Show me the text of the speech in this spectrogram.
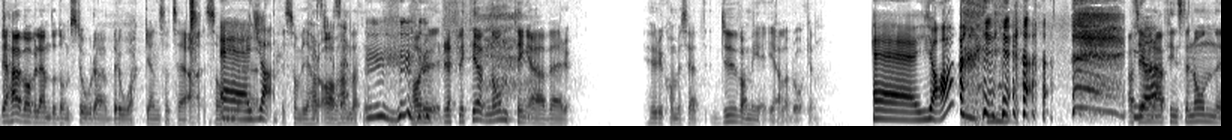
det här var väl ändå de stora bråken så att säga som, Eh, eh, ja. som vi har avhandlat nu. Mm. Har du reflekterat någonting över hur det kommer sig att du var med i alla bråken? Eh, ja. Alltså jag Ja. menar, finns det någon eh,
